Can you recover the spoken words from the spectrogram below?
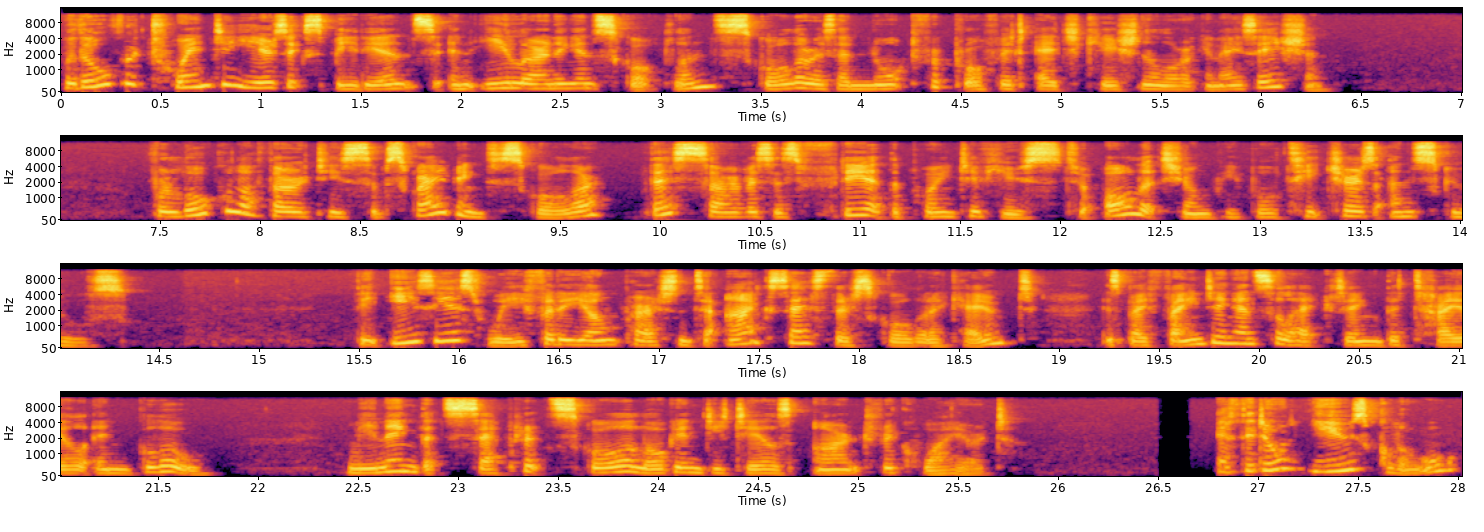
With over 20 years' experience in e-learning in Scotland, Scholar is a not-for-profit educational organisation. For local authorities subscribing to Scholar, this service is free at the point of use to all its young people, teachers and schools. The easiest way for a young person to access their Scholar account is by finding and selecting the tile in Glow, meaning that separate Scholar login details aren't required. If they don't use Glow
